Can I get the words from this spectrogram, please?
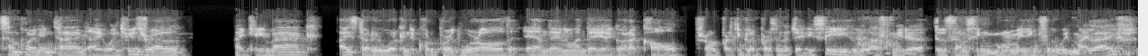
At some point in time, I went to Israel. I came back. I started working in the corporate world. And then one day I got a call from a particular person at JDC who asked me to do something more meaningful with my life.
